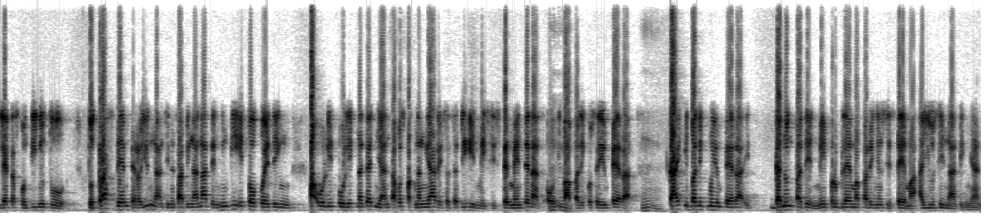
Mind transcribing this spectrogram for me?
let us continue to to trust them. Pero yun nga, ang sinasabi nga natin, hindi ito pwedeng paulit-ulit na ganyan. Tapos pag nangyari, sasabihin may system maintenance o ibabalik ko sa yung pera. Kahit ibalik mo yung pera, it, ganun pa din. May problema pa rin yung sistema. Ayusin natin yan.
